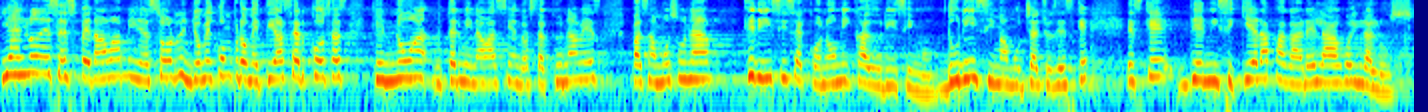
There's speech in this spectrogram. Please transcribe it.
Y a él lo desesperaba mi desorden. Yo me comprometía a hacer cosas que no terminaba haciendo, hasta que una vez pasamos una crisis económica durísimo, durísima muchachos. Es que, es que de ni siquiera pagar el agua y la luz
